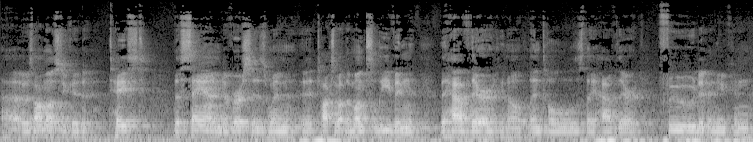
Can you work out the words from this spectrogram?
Uh, it was almost, you could taste the sand versus when it talks about the monks leaving, they have their, you know, lentils, they have their food, and you can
